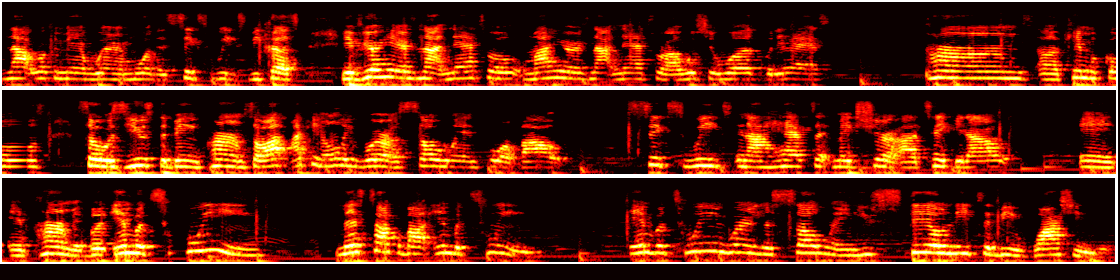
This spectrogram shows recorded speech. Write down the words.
not recommend wearing more than six weeks because if your hair is not natural, my hair is not natural. I wish it was, but it has perms, uh, chemicals, so it's used to being perm. So I, I can only wear a sew-in for about six weeks, and I have to make sure I take it out and, and perm it. But in between, I let's talk about in between. In between wearing your sew-in, you still need to be washing it.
